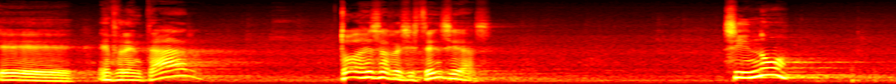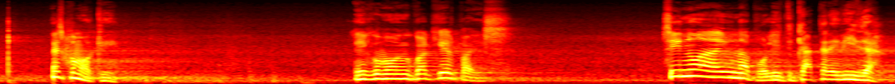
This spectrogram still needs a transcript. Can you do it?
eh, enfrentar todas esas resistencias. Si no, es como aquí, y como en cualquier país. Si no hay una política atrevida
